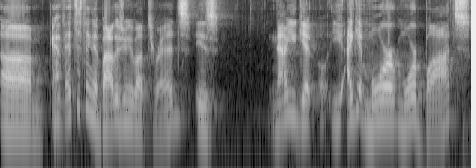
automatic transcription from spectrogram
um, that's the thing that bothers me about Threads is now you get you, I get more more bots,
